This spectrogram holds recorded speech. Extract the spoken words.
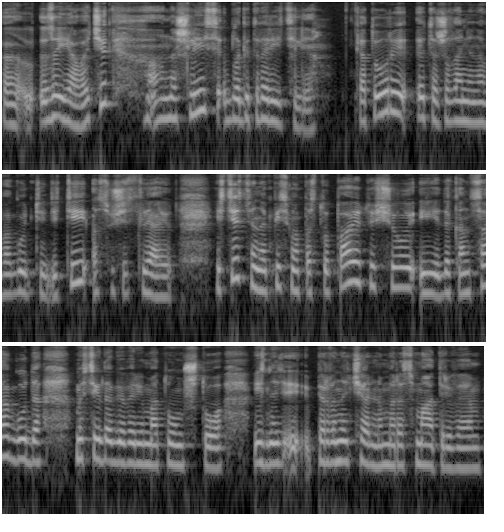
заявочек э, нашлись благотворители которые это желание новогодних детей осуществляют. Естественно, письма поступают еще и до конца года. Мы всегда говорим о том, что э, первоначально мы рассматриваем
